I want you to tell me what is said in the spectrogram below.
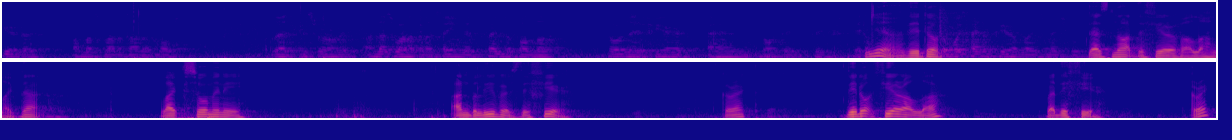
fear the Allah subhanahu wa ta'ala most. But this one, Allah subhanahu wa ta'ala is saying that friends of Allah, nor they fear and nor they grieve. They Yeah, they don't. So what kind of fear Allah is mentioning? That's not the fear of Allah like that. Uh, Like so many unbelievers, they fear. Correct? yes. They don't fear Allah, but they fear. Correct?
